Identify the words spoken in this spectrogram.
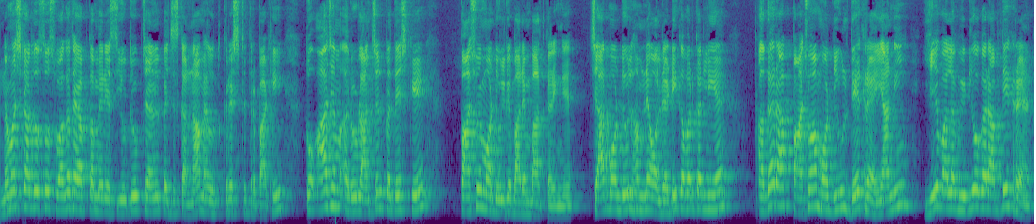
नमस्कार दोस्तों, स्वागत है आपका मेरे इस YouTube चैनल पे जिसका नाम है उत्कृष्ट त्रिपाठी। तो आज हम अरुणाचल प्रदेश के पाँचवें मॉड्यूल के बारे में बात करेंगे। चार मॉड्यूल हमने ऑलरेडी कवर कर लिए हैं। अगर आप पांचवा मॉड्यूल देख रहे हैं, यानी ये वाला वीडियो अगर आप देख रहे हैं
